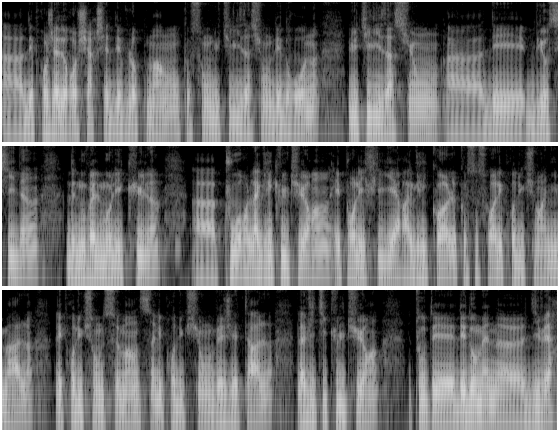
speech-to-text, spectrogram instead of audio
euh, des projets de recherche et de développement que sont l'utilisation des drones, l'utilisation euh, des biocides, des nouvelles molécules euh, pour l'agriculture et pour les filières agricoles, que ce soit les productions animales, les productions de semences, les productions végétales, la viticulture, tous des, des domaines divers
